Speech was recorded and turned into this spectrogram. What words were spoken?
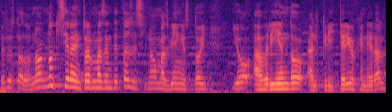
Eso es todo. No, no quisiera entrar más en detalles, sino más bien estoy yo abriendo al criterio general,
